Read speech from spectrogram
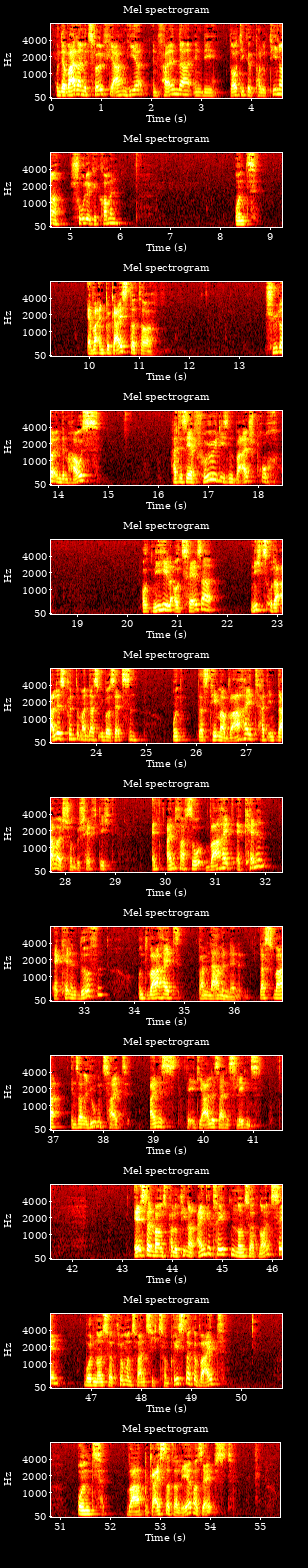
Und er war dann mit zwölf Jahren hier in Fallenda in die dortige Palutinerschule gekommen. Und er war ein begeisterter Schüler in dem Haus, hatte sehr früh diesen Wahlspruch Aut nihil aut Caesar, nichts oder alles könnte man das übersetzen. Und das Thema Wahrheit hat ihn damals schon beschäftigt. Einfach so Wahrheit erkennen, erkennen dürfen und Wahrheit beim Namen nennen. Das war in seiner Jugendzeit eines der Ideale seines Lebens. Er ist dann bei uns Palutinern eingetreten, 1919, wurde 1925 zum Priester geweiht und war begeisterter Lehrer selbst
